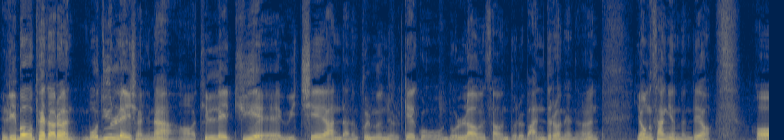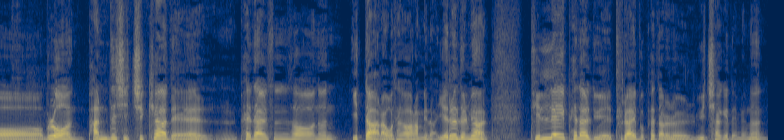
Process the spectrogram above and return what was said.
reverb 페달은 modulation이나 어, delay 뒤에 위치해야 한다는 불문율을 깨고 놀라운 사운드를 만들어내는 영상이었는데요. 어, 물론 반드시 지켜야 될 음, 페달 순서는 있다라고 생각을 합니다. 예를 들면 delay 페달 뒤에 드라이브 페달을 위치하게 되면은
